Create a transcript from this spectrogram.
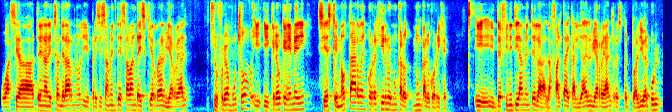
o hacia Tren Alexander Arnold y precisamente esa banda izquierda del Villarreal sufrió mucho y, creo que Emery, si es que no tarda en corregirlo, nunca lo, nunca lo corrige. Y definitivamente la, falta de calidad del Villarreal respecto al Liverpool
